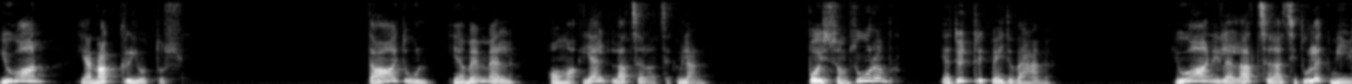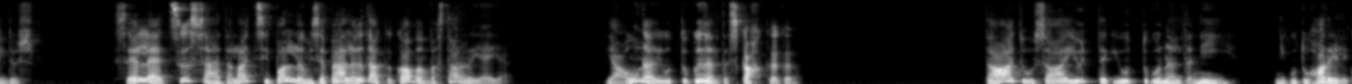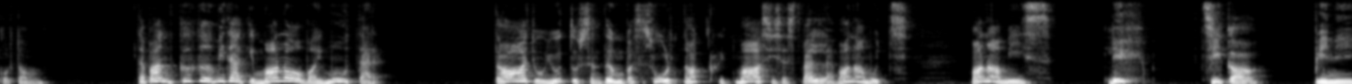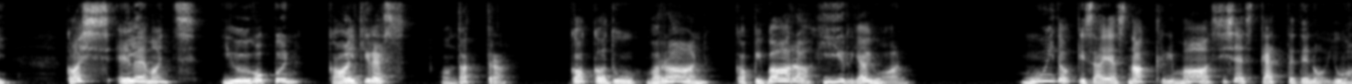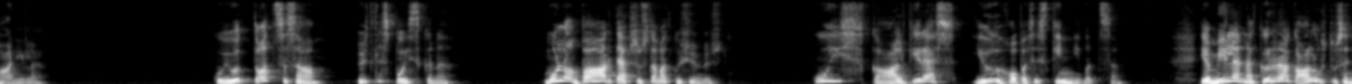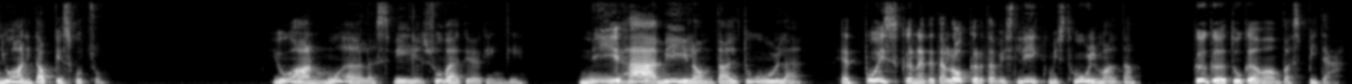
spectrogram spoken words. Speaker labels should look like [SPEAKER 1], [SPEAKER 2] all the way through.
[SPEAKER 1] Juhan ja Nakri jutus. Taadul ja memmel oma jäl latselatse külän. poiss on suurem ja tütrik veidi vähem. Juhanile latselatsi tulek miildus. selle, et sõssäda latsi pallõmise peale õdaka kavvambast harri jäie. ja unejuttu kõneldes kah kõgõ. Taadu sai üttegi juttu kõnelda nii, nagu tuu harilikult om ta pand kõgõ midagi mano vai muud ärq. Taadu jutussen tõmbas suurt nakrit maa sisest välja vana muts, vanamiis, lehm, tsiga, pini, kass, elevants, jõõhopõn, kaalkires, on tatra, kakaduu, varaan, kapibara, hiir ja Juhan. muidoki saias nakri maa sisest kätte Teno Juhanile. kui jutt otsa saa, ütles poisskõne. mul on paar täpsustavat küsimust. kuis kaalkires jõõhobesest kinni võtsa ja millena kõrraga alustusen Juhani tapjas kutsu? Juhan muhelas viil suveköögingi. nii hää miil om tal tuu üle, et poisskõne teda lokerdavist liikmist huulmalda kõgõ tugevambas pide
